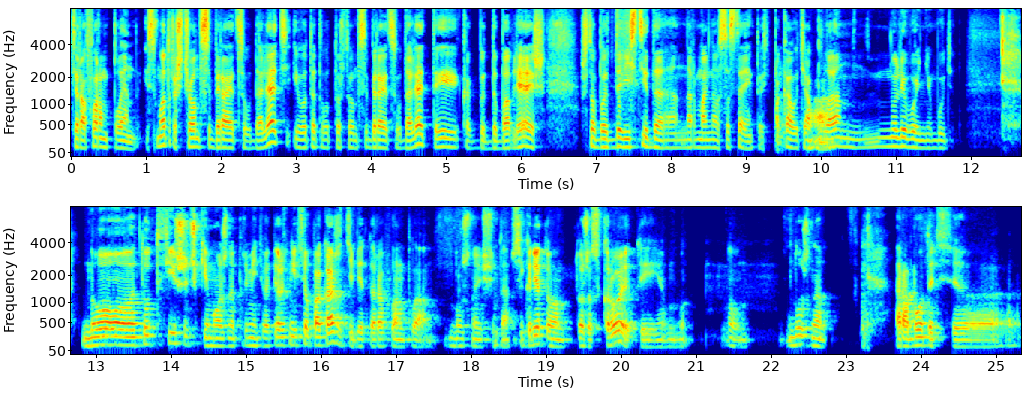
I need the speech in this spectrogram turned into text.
Terraform Plan и смотришь, что он собирается удалять, и вот это вот то, что он собирается удалять, ты как бы добавляешь, чтобы довести до нормального состояния. То есть пока у тебя план нулевой не будет. Но тут фишечки можно применить. Во-первых, не все покажет тебе Terraform план. Нужно еще, да, секреты он тоже скроет, и ну, нужно работать, э,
